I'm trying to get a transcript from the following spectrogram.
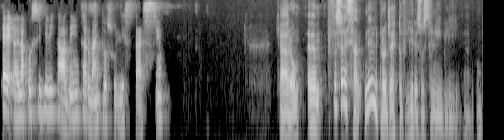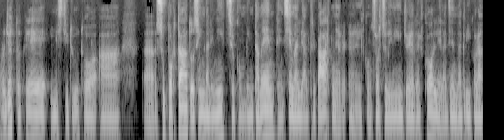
e eh, la possibilità di intervento sugli stessi. Chiaro. Eh, professoressa, nel progetto Filiere Sostenibili, eh, un progetto che l'Istituto ha eh, supportato sin dall'inizio convintamente insieme agli altri partner, eh, il Consorzio di Vini Gioia del Colle, l'azienda agricola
